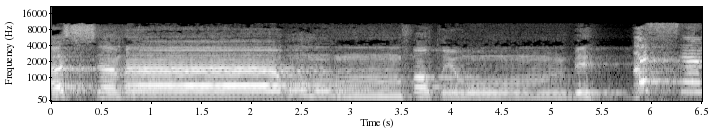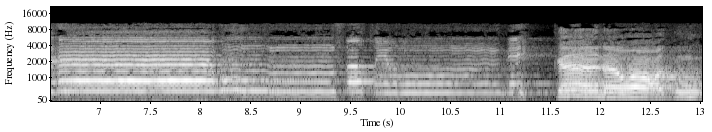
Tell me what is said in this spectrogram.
السماء منفطر به. السماء منفطر به. كان وعده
